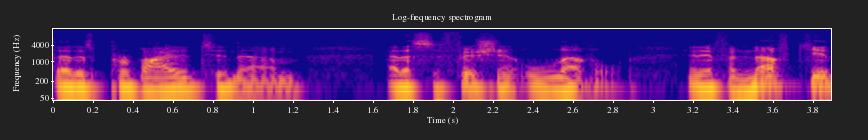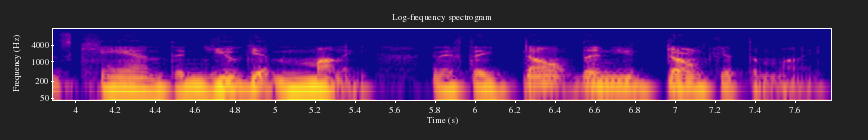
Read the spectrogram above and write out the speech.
that is provided to them at a sufficient level? And if enough kids can, then you get money. And if they don't, then you don't get the money.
